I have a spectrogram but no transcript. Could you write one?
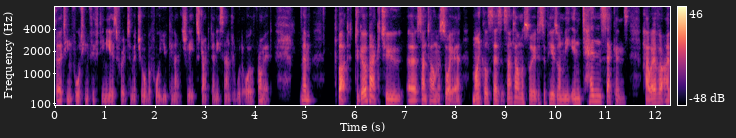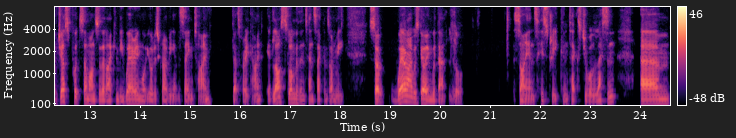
13, 14, 15 years for it to mature before you can actually extract any sandalwood oil from it. Um, but to go back to uh, Santal Massoia, Michael says that Santal Massoia disappears on me in 10 seconds. However, I've just put some on so that I can be wearing what you're describing at the same time. That's very kind. It lasts longer than 10 seconds on me. So where I was going with that little science history contextual lesson. Um,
